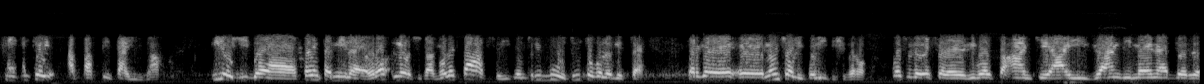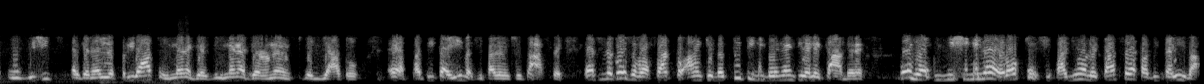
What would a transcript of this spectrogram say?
fisiche a partita IVA. Io gli do 30.000 euro, loro ci pagano le tasse, i contributi, tutto quello che c'è. Perché eh, non solo i politici però, questo deve essere rivolto anche ai grandi manager pubblici, perché nel privato il manager, il manager non è un svegliato, è a partita IVA, si paga le sue tasse. La stessa cosa va fatto anche per tutti i dipendenti delle Camere. Vogliono 15.000 euro che si paghino le tasse a partita IVA.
